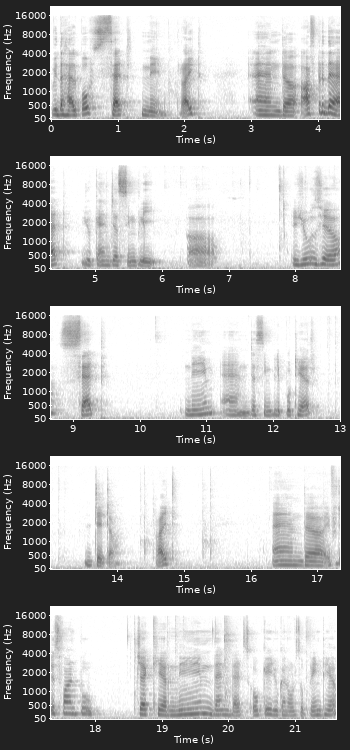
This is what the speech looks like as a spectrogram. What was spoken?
with the help of set name right and uh, after that you can just simply uh, use here set name and just simply put here data right? And uh, if you just want to check here name then that's okay. You can also print here.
